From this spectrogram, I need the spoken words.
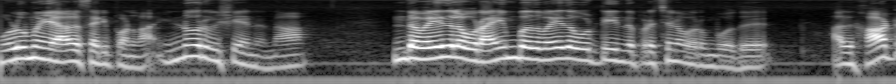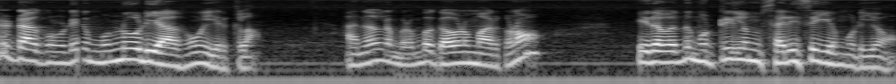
முழுமையாக சரி பண்ணலாம். இன்னொரு விஷயம் என்னென்னா இந்த வயதில் ஒரு ஐம்பது வயதை ஒட்டி இந்த பிரச்சனை வரும்போது அது ஹார்ட் அட்டாக்கினுடைய முன்னோடியாகவும் இருக்கலாம். அதனால் நம்ம ரொம்ப கவனமாக இருக்கணும். இதை வந்து முற்றிலும் சரி செய்ய முடியும்.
